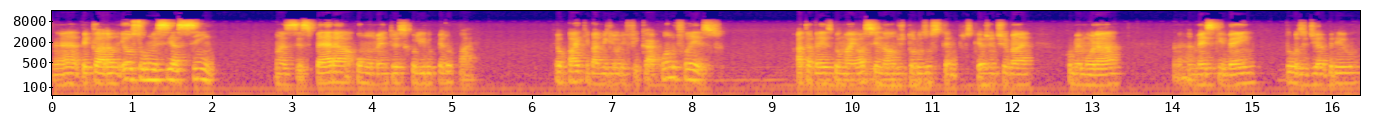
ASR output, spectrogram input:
né, declarando: Eu sou um Messias sim, mas espera o momento escolhido pelo Pai. É o Pai que vai me glorificar. Quando foi isso? Através do maior sinal de todos os tempos, que a gente vai comemorar né, mês que vem, 12 de abril,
